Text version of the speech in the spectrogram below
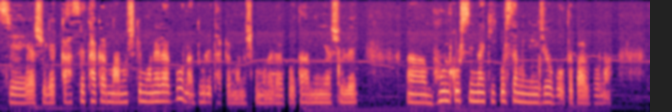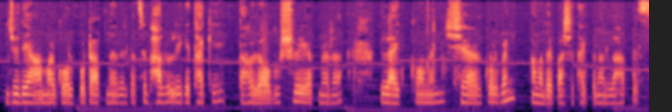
যে আসলে কাছে থাকার মানুষকে মনে রাখব না দূরে থাকার মানুষকে মনে রাখব? তা আমি আসলে ভুল করছি না কি করছি আমি নিজেও বলতে পারব না। যদি আমার গল্পটা আপনাদের কাছে ভালো লেগে থাকে, তাহলে অবশ্যই আপনারা লাইক, কমেন্ট, শেয়ার করবেন। আমাদের পাশে থাকবেন। আল্লাহ হাফেজ।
